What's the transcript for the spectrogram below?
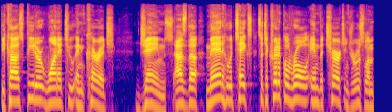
Because Peter wanted to encourage James, as the man who would take such a critical role in the church in Jerusalem,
